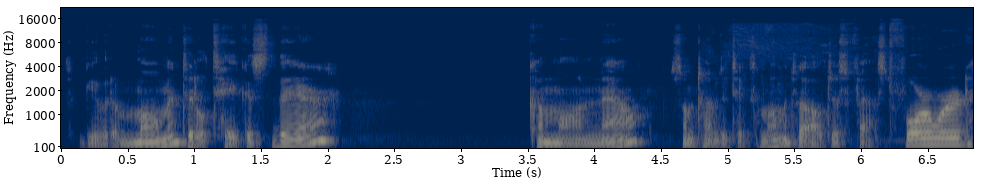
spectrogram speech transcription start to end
So give it a moment. It'll take us there. Come on now. Sometimes it takes a moment. I'll just fast forward.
